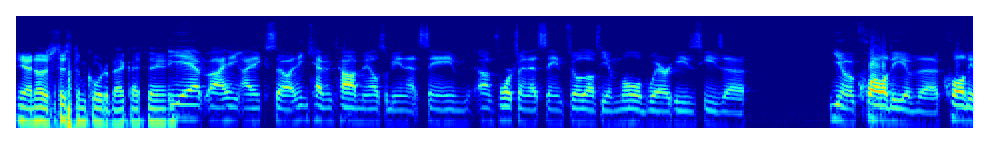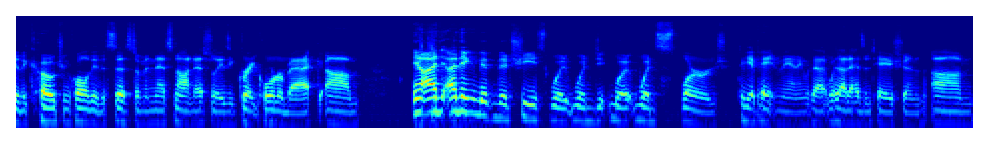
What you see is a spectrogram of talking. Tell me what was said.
yeah, another system quarterback, I think. Yeah, I think I think so. I think Kevin Kolb may also be in that same, unfortunately, that same Philadelphia mold where he's he's a, you know, quality of the quality of the coach and quality of the system, and that's not necessarily he's a great quarterback. Um, know, I, I think that the Chiefs would, would would would splurge to get Peyton Manning without without a hesitation. Um,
